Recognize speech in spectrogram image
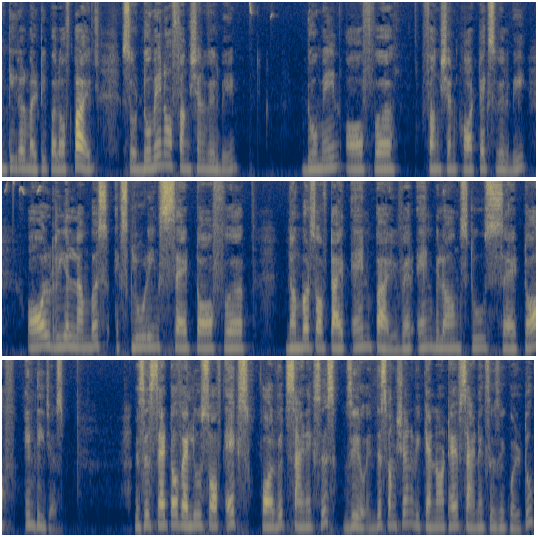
integral multiple of pi. So domain of function will be domain of uh, function cot x will be all real numbers excluding set of uh, numbers of type n pi where n belongs to set of integers. This is set of values of x for which sin x is 0. In this function, we cannot have sin x is equal to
